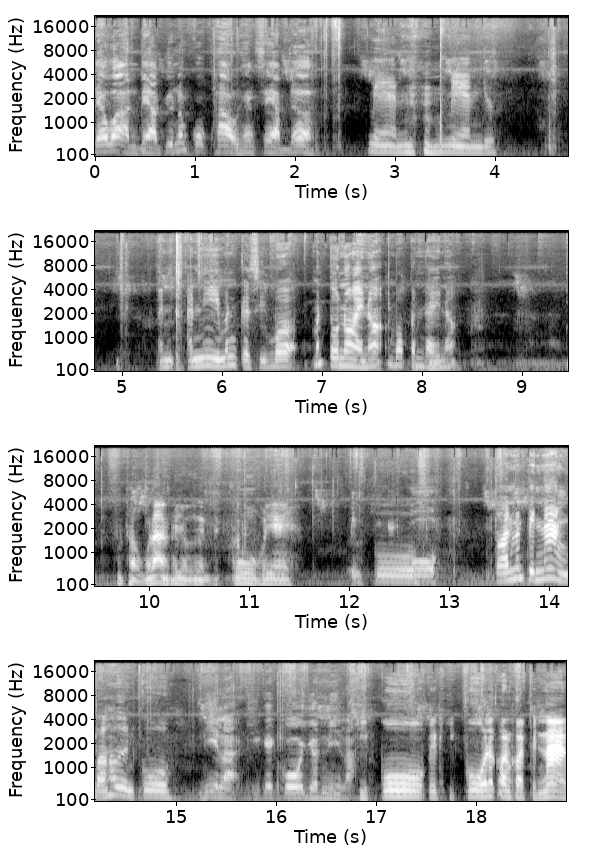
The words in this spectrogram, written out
แต่ว่าอันแบบอยู่น้ำกกเผาแห้งแซ่บเด้อแมน แมนอยู่ อันอันนี้มันก็สิบ่มันตัวน้อยเนาะบ่ปันใดเนาะผู้เฒ่าโบราณเขาจะเอินเป็นโกพ่อใหญ่เป็นโก โกตอนมันเป็นนางบ่เฮาเอิ้นโก นี่ล่ะขี้ไก่โกยนนี่ล่ะขี้โกเป็นขี้โกแล้วก่อนค่อยเป็นนาง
